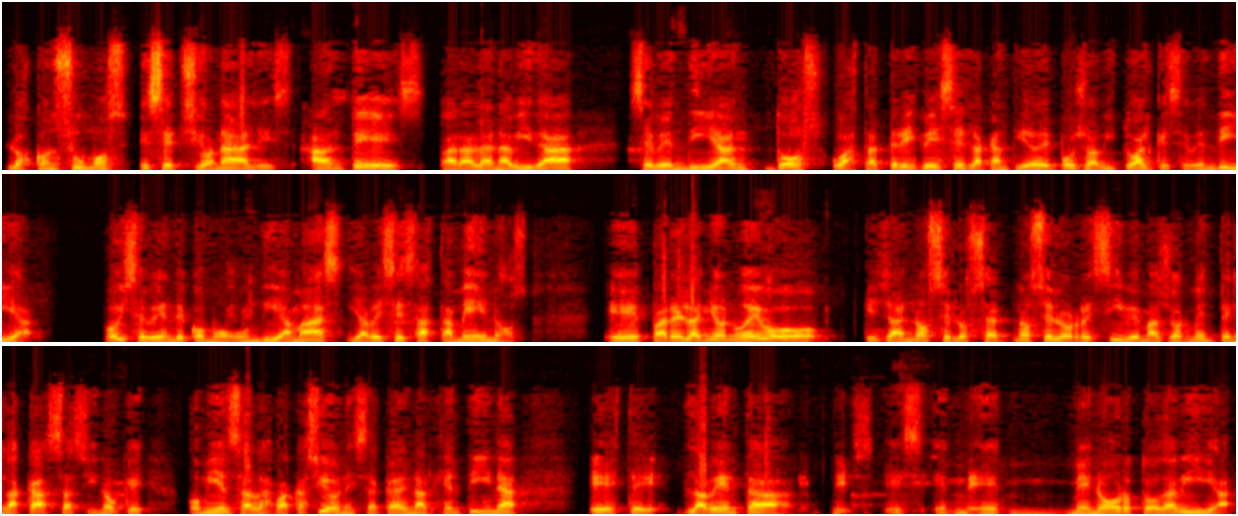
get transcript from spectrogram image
los consumos excepcionales. Antes, para la Navidad, se vendían dos o hasta tres veces la cantidad de pollo habitual que se vendía. Hoy se vende como un día más y a veces hasta menos. Eh, para el año nuevo, que ya no se, lo, no se lo recibe mayormente en la casa, sino que comienzan las vacaciones acá en Argentina, este, la venta es, menor todavía.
